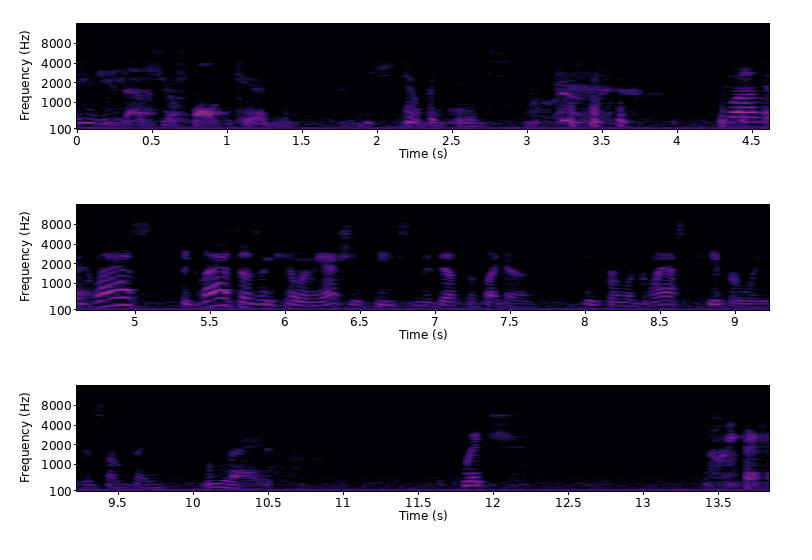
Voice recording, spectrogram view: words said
You, you, that's your fault, kid." Stupid kids. well, and the glass, the glass doesn't kill him. He actually beats him to death with like a paper, a glass paperweight or something. right. Which, okay,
